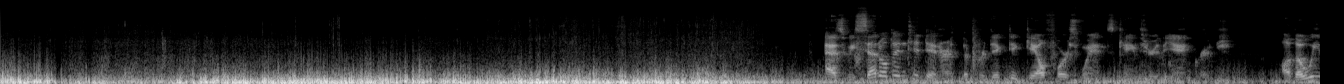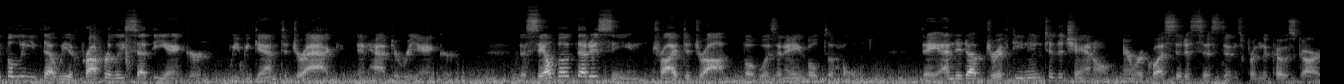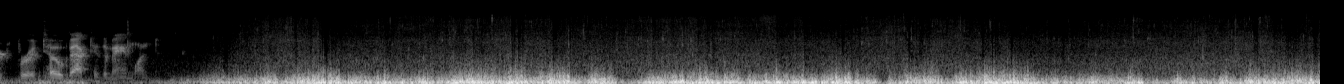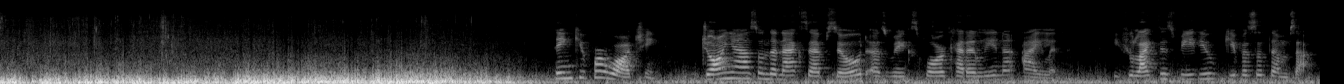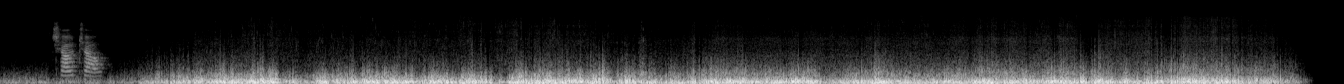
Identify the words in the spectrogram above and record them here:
As we settled into dinner, the predicted gale force winds came through the anchorage. Although we believed that we had properly set the anchor, we began to drag and had to re anchor. The sailboat that is seen tried to drop but was unable to hold. They ended up drifting into the channel and requested assistance from the Coast Guard for a tow back to the mainland. Thank you for watching. Join us on the next episode as we explore Catalina Island. If you like this video, give us a thumbs up. Ciao, ciao.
